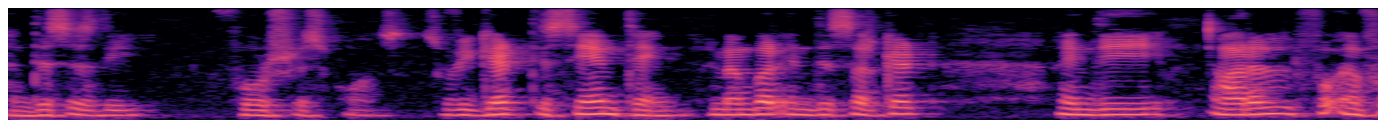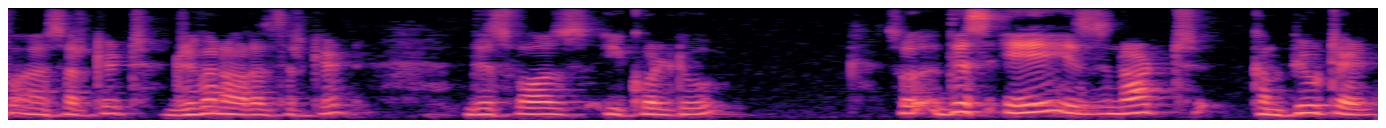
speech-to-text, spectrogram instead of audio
and this is the force response. So we get the same thing. Remember in this circuit, in the RL uh, uh, circuit, driven RL circuit, this was equal to, so this A is not computed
